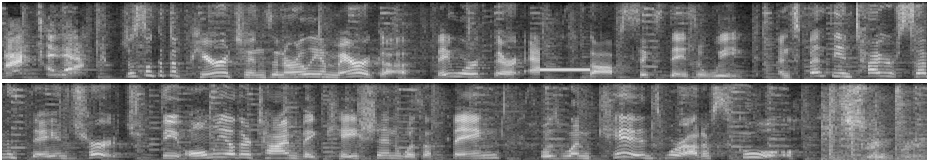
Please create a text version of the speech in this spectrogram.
back to work! Just look at the Puritans in early America. They worked their ass off six days a week and spent the entire seventh day in church. The only other time vacation was a thing was when kids were out of school. Straight break.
